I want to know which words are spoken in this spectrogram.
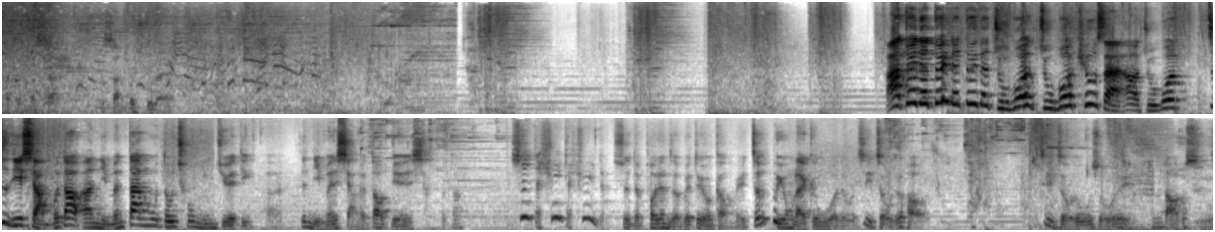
他怎么闪？我闪不出来。啊，对的，对的，对的，主播主播 Q 闪啊，主播自己想不到啊，你们弹幕都聪明绝顶啊，这你们想得到，别人想不到。是的，是的，是的，是的，破阵者被队友搞没，真不用来跟我的，我自己走就好了，自己走都无所谓，他们打不死我。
